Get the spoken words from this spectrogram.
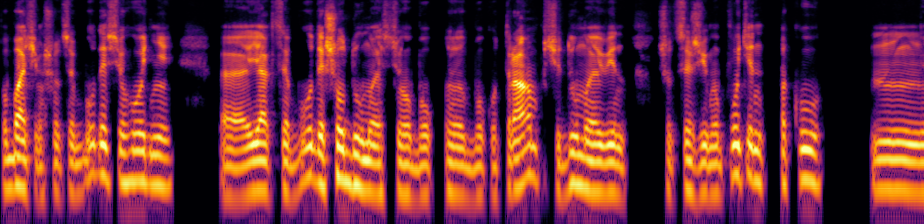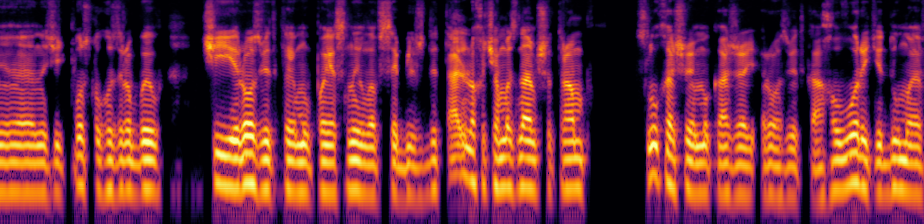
Побачимо, що це буде сьогодні, е, як це буде, що думає з цього боку, е, боку Трамп, чи думає він, що це ж йому Путін таку е, значить, послугу зробив, чи розвідка йому пояснила все більш детально. Хоча ми знаємо, що Трамп слухає, що йому каже розвідка, говорить і думає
